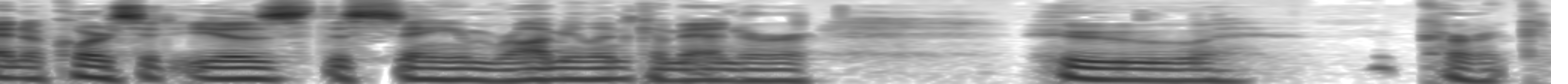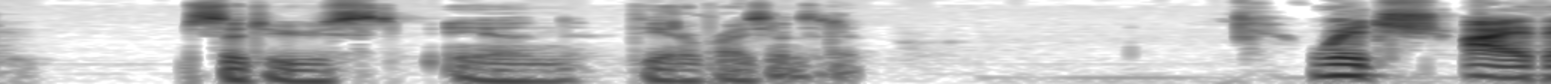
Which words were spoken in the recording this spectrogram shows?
And of course, it is the same Romulan commander who Kirk seduced in the Enterprise incident. Which I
